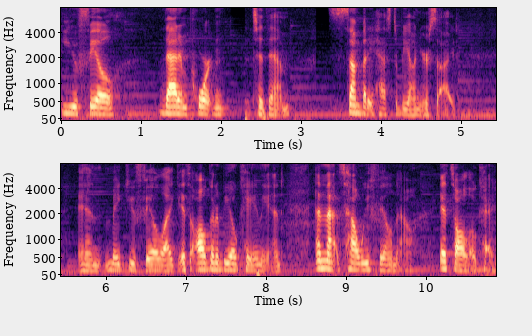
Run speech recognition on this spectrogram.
you feel that important to them? Somebody has to be on your side and make you feel like it's all going to be okay in the end. And that's how we feel now. It's all okay.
